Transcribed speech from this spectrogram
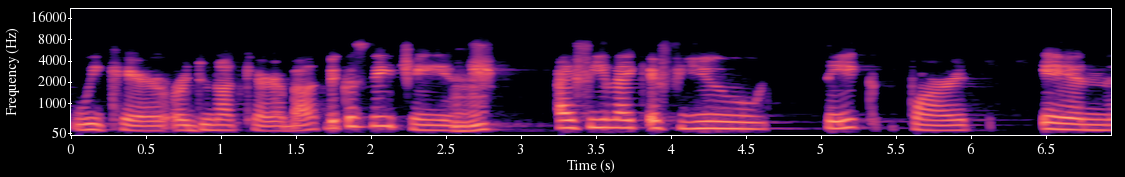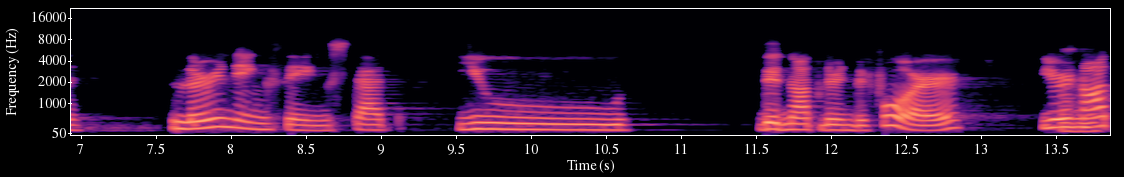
we care or do not care about because they change mm-hmm. i feel like if you take part in learning things that you did not learn before, you're Mhm. not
